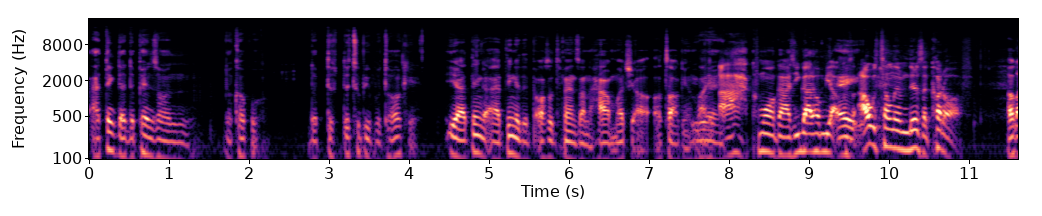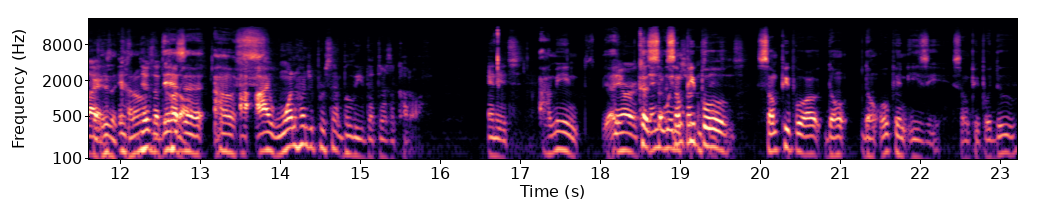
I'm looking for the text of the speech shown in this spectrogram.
I think that depends on the couple, the the, the two people talking. Yeah, I think I think it also depends on how much y'all are talking. Like, Right. Ah, come on, guys, you gotta help me out. Hey. I was telling him there's a cutoff. Okay. Like, There's a cutoff? There's a There's cutoff. a oh, I, I 100% believe that there's a cutoff, and it's I mean, There are because some people, some people are, don't don't open easy. Some people do.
